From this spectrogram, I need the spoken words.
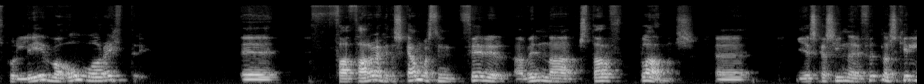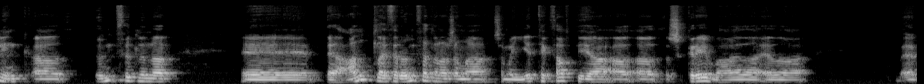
sko lifa óáreittri e, það þarf ekkert að skammast þín fyrir að vinna starf bladmanns ég skal sína því fullan skilning að umfullunar eða andlæg þeirra umfællunar sem, sem að ég tek þátt í að, að skrifa eða, eða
